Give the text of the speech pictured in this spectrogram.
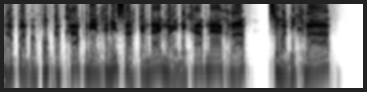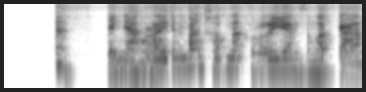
แล้วกลับมาพบกับคาบเรียนคณิตศาสตร์กันได้ใหม่ในคาบหน้าครับ สวัสดีครับ เป็นอย่างไรกันบ้างครับนักเรียนสำหรับการ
